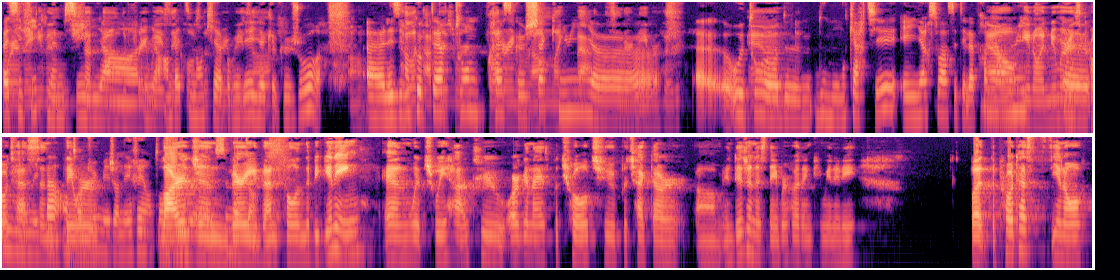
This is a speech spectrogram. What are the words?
pacifique, même s'il y, a un, il y a un bâtiment qui a brûlé il y a quelques jours. Euh, les hélicoptères tournent presque chaque nuit euh, autour de, de, mon quartier. Et hier soir, c'était la première nuit euh, où je n'en ai pas entendu, mais j'en ai réentendu euh, ce matin. and which we had to organize patrol to protect our um, indigenous neighborhood and community. But the protests, you know,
